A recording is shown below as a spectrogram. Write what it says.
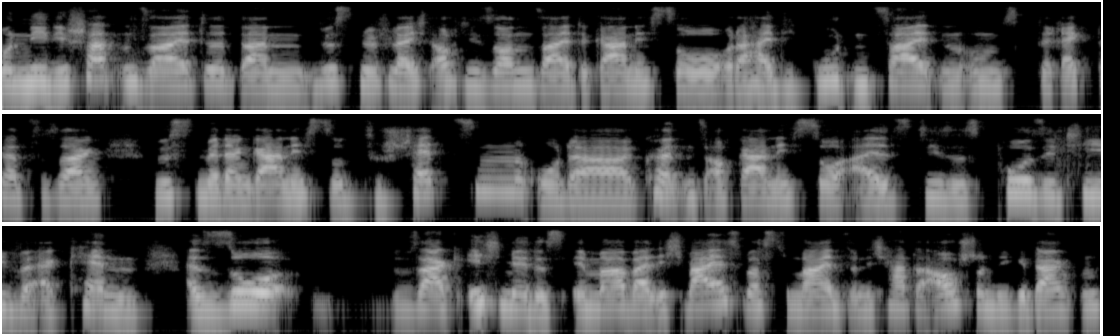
und nie die Schattenseite, dann wüssten wir vielleicht auch die Sonnenseite gar nicht so oder halt die guten Zeiten, um es direkter zu sagen, wüssten wir dann gar nicht so zu schätzen oder könnten es auch gar nicht so als dieses Positive erkennen. Also so sage ich mir das immer, weil ich weiß, was du meinst. Und ich hatte auch schon die Gedanken,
